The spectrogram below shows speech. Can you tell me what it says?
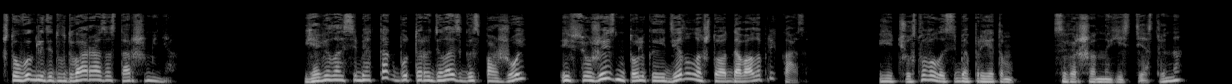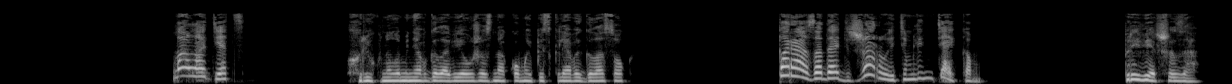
что выглядит в два раза старше меня? Я вела себя так, будто родилась госпожой и всю жизнь только и делала, что отдавала приказы. И чувствовала себя при этом совершенно естественно. «Молодец!» — хрюкнуло меня в голове уже знакомый писклявый голосок. «Пора задать жару этим лентяйкам!» «Привет, Шиза!»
